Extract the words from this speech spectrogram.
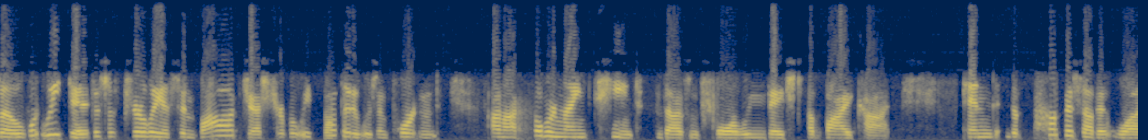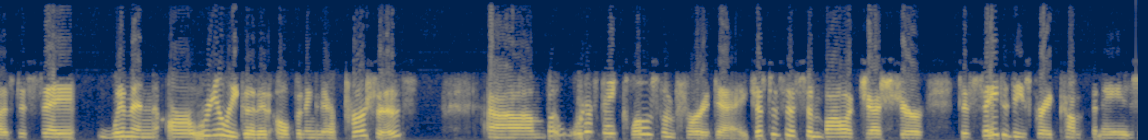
so what we did, this was purely a symbolic gesture, but we thought that it was important. On October 19th, 2004, we staged a boycott and the purpose of it was to say women are really good at opening their purses. Um, but what if they close them for a day? Just as a symbolic gesture to say to these great companies,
